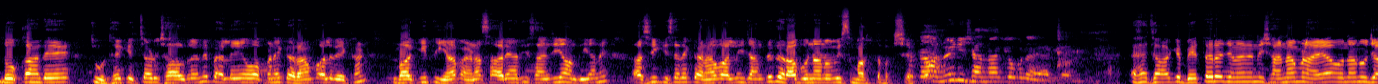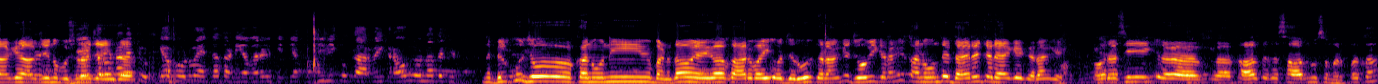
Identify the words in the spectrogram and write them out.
ਲੋਕਾਂ ਦੇ ਝੂਠੇ ਕਿੱਚੜ ਉਛਾਲ ਰਹੇ ਨੇ, ਪਹਿਲੇ ਉਹ ਆਪਣੇ ਘਰਾਂ ਵੱਲ ਵੇਖਣ, ਬਾਕੀ ਧੀਆਂ ਭੈਣਾਂ ਸਾਰਿਆਂ ਦੀ ਸਾਂਝੀਆਂ ਹੁੰਦੀਆਂ ਨੇ, ਅਸੀਂ ਕਿਸੇ ਦੇ ਘਰਾਂ ਵੱਲ ਨਹੀਂ ਜਾਂਦੇ ਤੇ ਰੱਬ ਉਹਨਾਂ ਨੂੰ ਵੀ ਸਮਕਤ ਬਖਸ਼ੇ। ਤੁਹਾਨੂੰ ਹੀ ਨਿਸ਼ਾਨਾ ਕਿਉਂ ਬਣਾਇਆ ਗਿਆ? ਇਹ ਜਾ ਕੇ ਬਿਹਤਰ ਹੈ ਜਿਨ੍ਹਾਂ ਨੇ ਨਿਸ਼ਾਨਾ ਬਣਾਇਆ ਉਹਨਾਂ ਨੂੰ ਜਾ ਕੇ ਆਪ ਜੀ ਨੂੰ ਪੁੱਛਣਾ ਚਾਹੀਦਾ ਉਹਨਾਂ। ਨੇ ਝੂਠੀਆਂ ਫੋਟੋਆਂ ਇਦਾਂ ਤੁਹਾਡੀਆਂ ਵਾਇਰਲ ਕੀਤੀਆਂ ਤੁਸੀਂ ਵੀ ਕੋਈ ਕਾਰਵਾਈ ਕਰਾਓਗੇ ਉਹਨਾਂ ਤੇ ਫਿਰ? ਨੇ ਬਿਲਕੁਲ ਜੋ ਕਾਨੂੰਨੀ ਬਣਦਾ ਹੋਏਗਾ ਕਾਰਵਾਈ ਉਹ ਜ਼ਰੂਰ ਕਰਾਂਗੇ ਜੋ ਵੀ ਕਰਾਂਗੇ ਕਾਨੂੰਨ ਦੇ ਦਾਇਰੇ 'ਚ ਰਹਿ ਕੇ ਕਰਾਂਗੇ। ਔਰ ਅਸੀਂ ਅ, ਅਕਾਲ ਤਖਤ ਸਾਹਿਬ ਨੂੰ ਸਮਰਪਿਤ ਹਾਂ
